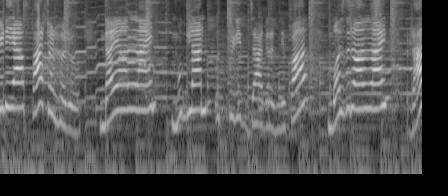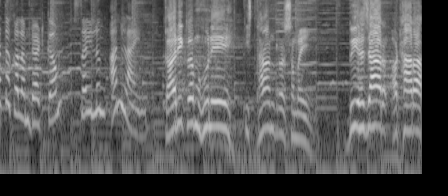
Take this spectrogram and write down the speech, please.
Media पार्टनरहरू नयाँ अनलाइन मुगलान उत्पीडित जागरण नेपाल मजदुर अनलाइन रातो कलम डट कम सैलुङ अनलाइन। कार्यक्रम हुने स्थान र समय दुई हजार अठार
